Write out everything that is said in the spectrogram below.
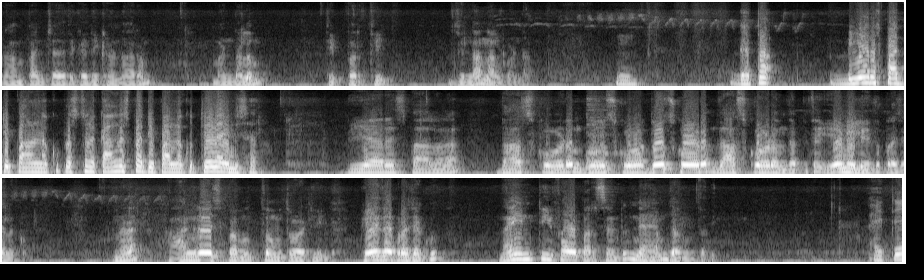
గ్రామ పంచాయతీ గడికొండారం మండలం తిప్పర్తి జిల్లా నల్గొండ. గత బీఆర్ఎస్ పార్టీ పాలనకు ప్రస్తుతం కాంగ్రెస్ పార్టీ పాలనకు తేడా అయింది సార్? బీఆర్ఎస్ పాలన దాచుకోవడం దోసుకో దోచుకోవడం దాచుకోవడం తప్పితే ఏమీ లేదు ప్రజలకు. కాంగ్రెస్ ప్రభుత్వంతో పేద ప్రజకు నైంటీ ఫైవ్ పర్సెంట్ న్యాయం జరుగుతుంది. అయితే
